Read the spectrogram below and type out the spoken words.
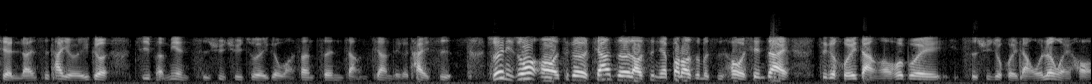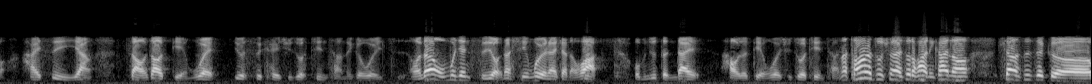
显然是它有一个基本面持续去做一个往上增长这样的一个态势。所以你说哦，这个嘉泽老师你要报到什么时候？现在这个回档哦，会不会持续就回档？我认为哦，还是一样，找到点位又是可以去做进场的一个位置。哦，当然我目前持有，那新会员来讲的话，我们就等待。好的点位去做进场。那同样的族群来说的话，你看哦，像是这个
